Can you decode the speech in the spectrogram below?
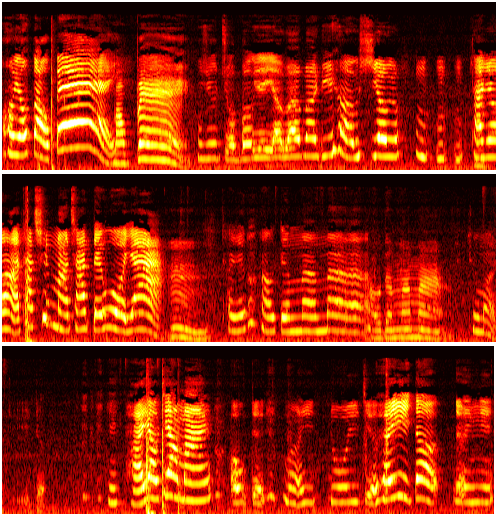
哦，有宝贝。”宝贝，我说：“怎么也有妈妈，你好凶哟。”嗯嗯嗯，他就好，他去马茶等我呀。嗯，他说：“好的，妈妈。”好的，妈妈。去买别的。嗯，还要这样吗？哦，对，买多一点，可以的。对你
